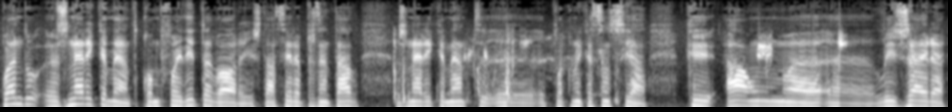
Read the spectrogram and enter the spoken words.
quando eh, genericamente, como foi dito agora e está a ser apresentado genericamente uh, pela comunicação social, que há uma uh, ligeira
